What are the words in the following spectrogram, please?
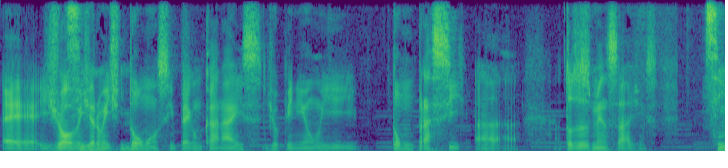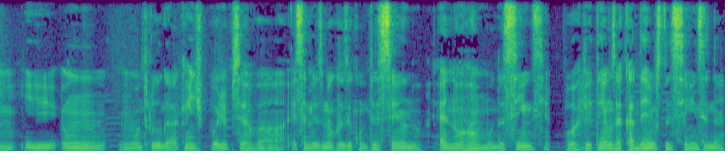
é, jovens Sim, geralmente sim. tomam assim, pegam canais de opinião e tomam pra si a, a todas as mensagens. Sim, e um, um outro lugar que a gente pode observar essa mesma coisa acontecendo é no ramo da ciência. Porque tem os acadêmicos da ciência, né?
